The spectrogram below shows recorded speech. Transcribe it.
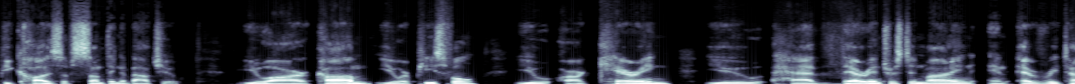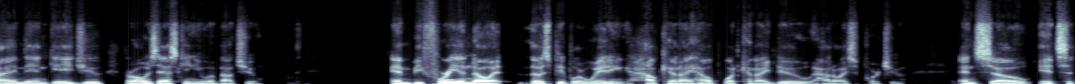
because of something about you. You are calm, you are peaceful, you are caring, you have their interest in mind, and every time they engage you, they're always asking you about you. And before you know it, those people are waiting. How can I help? What can I do? How do I support you? And so it's a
